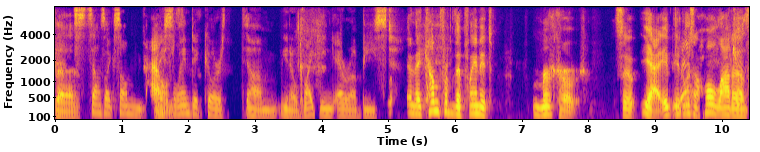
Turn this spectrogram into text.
the. Sounds like some. Icelandic or um, you know Viking era beast. And they come from the planet Myrkr. So yeah, it, it yeah, was a whole lot of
